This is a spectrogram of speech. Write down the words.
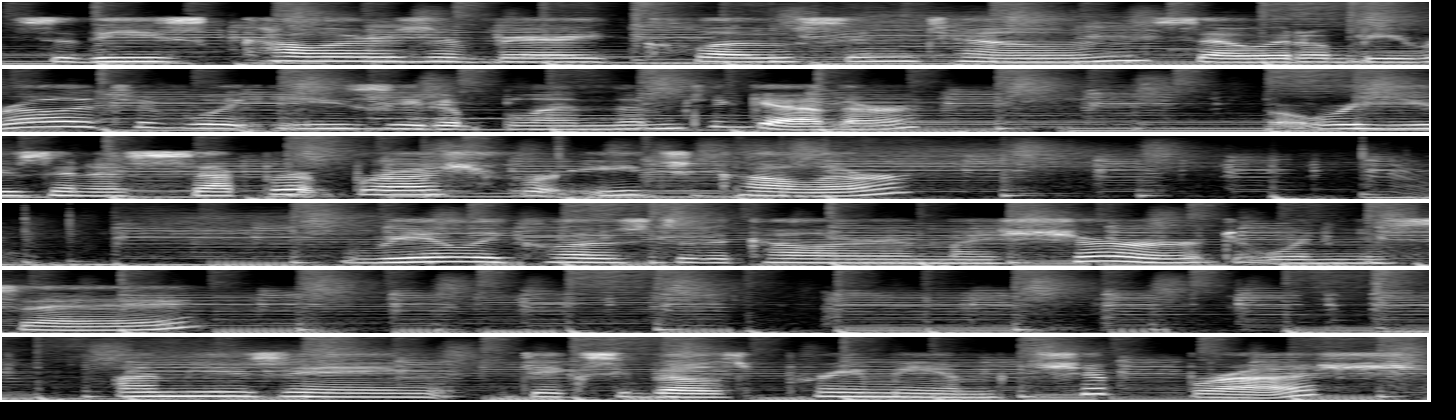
So these colors are very close in tone, so it'll be relatively easy to blend them together. But we're using a separate brush for each color. Really close to the color in my shirt, wouldn't you say? I'm using Dixie Belle's Premium Chip Brush.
